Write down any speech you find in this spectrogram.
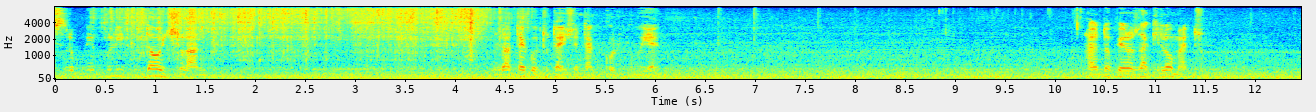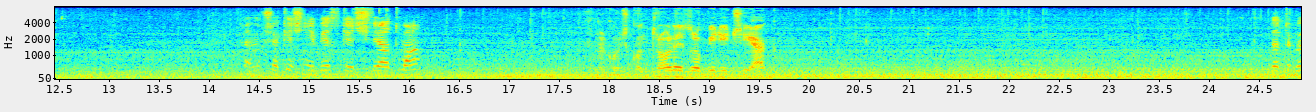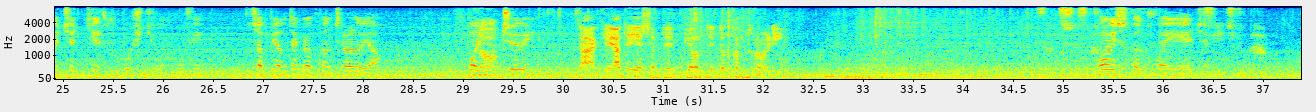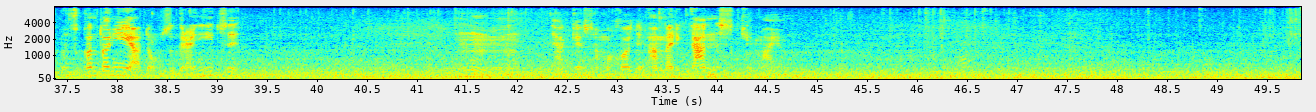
Bundesrepublik Deutschland. Dlatego tutaj się tak korkuje. Ale dopiero za kilometr. Tam już jakieś niebieskie światła. Jakąś kontrolę zrobili, czy jak? Dlatego cię tir wpuścił, mówi. Co piątego kontrolują. Policzył i Tak, ja to jestem ten piąty do kontroli. Za 300 wojsko twoje jedzie. No Skąd oni jadą? Z granicy? Mm, jakie samochody amerykańskie mają.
